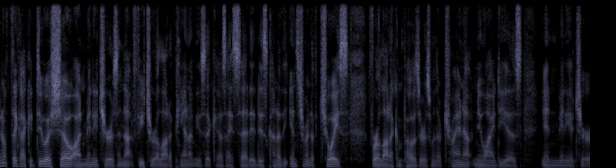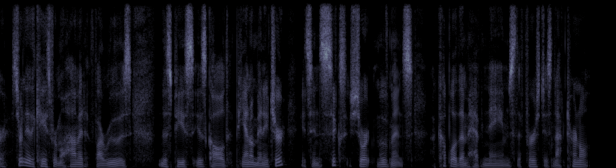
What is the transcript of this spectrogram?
I don't think I could do a show on miniatures and not feature a lot of piano music. As I said, it is kind of the instrument of choice for a lot of composers when they're trying out new ideas in miniature. Certainly the case for Mohammad Fairouz. This piece is called Piano Miniature. It's in six short movements. A couple of them have names. The first is Nocturnal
